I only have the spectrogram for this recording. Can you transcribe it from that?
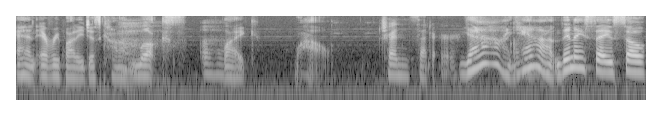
And everybody just kind of looks like, wow. Trendsetter. Yeah, yeah. Then they say, so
